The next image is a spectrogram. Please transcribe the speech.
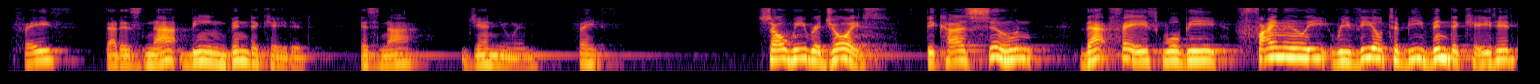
Faith that is not being vindicated is not genuine faith. So we rejoice because soon that faith will be finally revealed to be vindicated.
